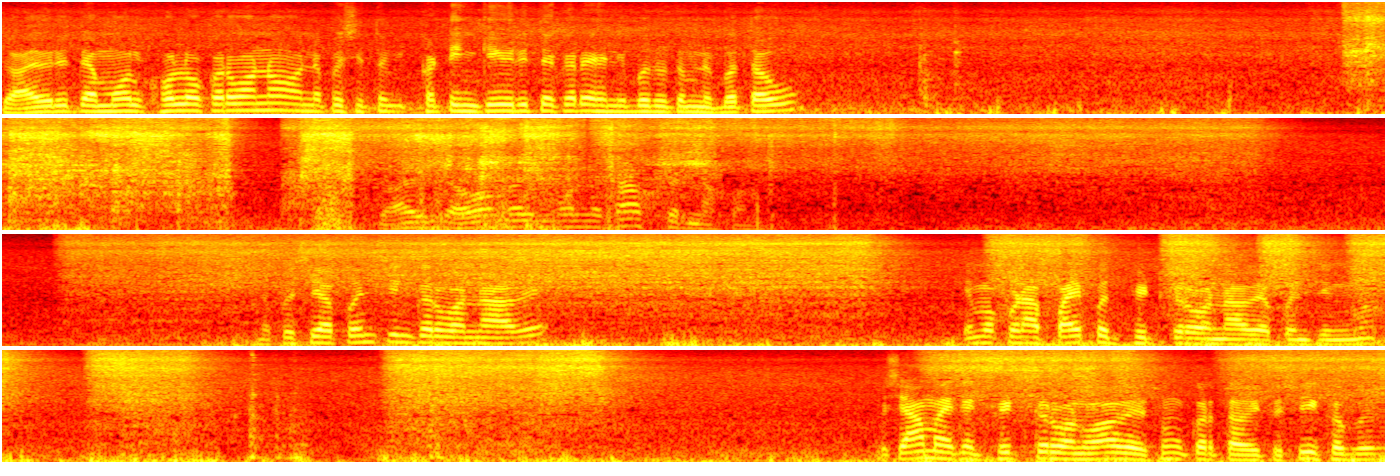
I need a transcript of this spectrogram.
તો આવી રીતે મોલ ખોલો કરવાનો અને પછી તમે કટિંગ કેવી રીતે કરે એ બધું તમને બતાવું. તો આવી રીતે હવામાં મોલને સાફ કરી નાખવાનો ને પછી આ પંચિંગ કરવાના આવે. એમાં પણ આ પાઇપ જ ફિટ કરવાના આવે પંચિંગમાં. પછી આમાં કંઈક ફિટ કરવાનું આવે, શું કરતા હોય તો શી ખબર?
